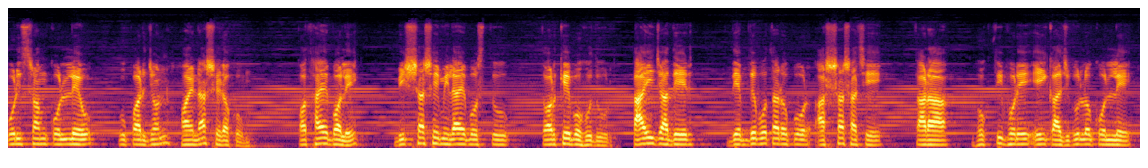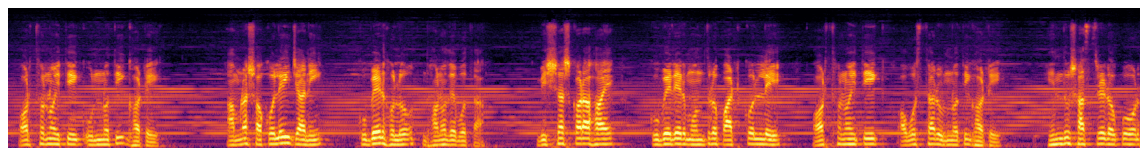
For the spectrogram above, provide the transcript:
পরিশ্রম করলেও উপার্জন হয় না সেরকম। কথায় বলে, বিশ্বাসে মিলায় বস্তু তর্কে বহুদূর। তাই যাদের দেবদেবতার ওপর আশ্বাস আছে, তারা ভক্তি ভরে এই কাজগুলো করলে অর্থনৈতিক উন্নতি ঘটে। আমরা সকলেই জানি, কুবের হল ধনদেবতা। বিশ্বাস করা হয়, কুবেরের মন্ত্র পাঠ করলে অর্থনৈতিক অবস্থার উন্নতি ঘটে। হিন্দু শাস্ত্রের ওপর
